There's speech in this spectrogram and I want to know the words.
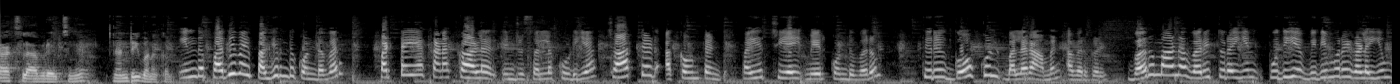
tax லேபரேட்ஸுங்க நன்றி வணக்கம். இந்த பதிவை பகிர்ந்து கொண்டவர் பட்டய கணக்காளர் என்று சொல்லக்கூடிய சார்ட்டர்ட் அக்கவுண்டன்ட் பயிற்சியை மேற்கொண்டு வரும் திரு கோகுல் பலராமன் அவர்கள். வருமான வரித்துறையின் புதிய விதிமுறைகளையும்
